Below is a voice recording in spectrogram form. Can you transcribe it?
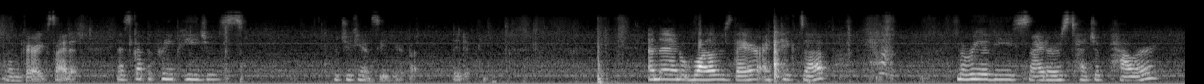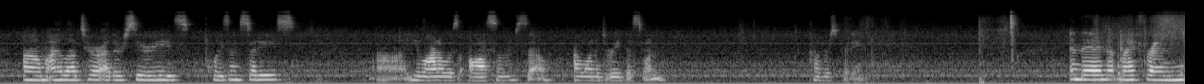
and I'm very excited. And it's got the pretty pages, which you can't see here, but they do. And then while I was there, I picked up Maria V. Snyder's Touch of Power. Um, I loved her other series, Poison Studies. Uh, Yelena was awesome, so I wanted to read this one. Cover's pretty. And then my friend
